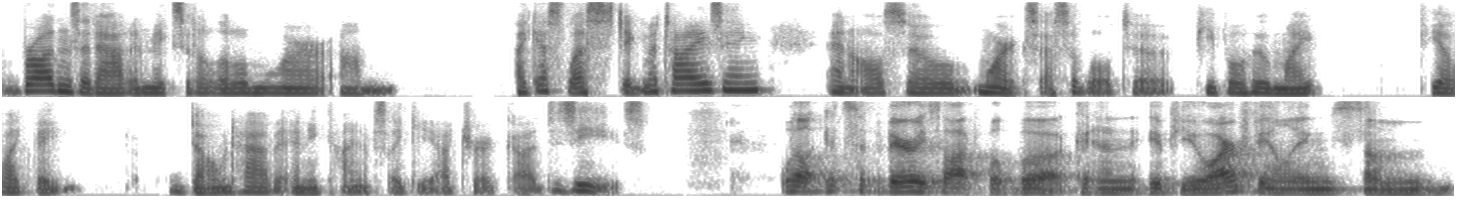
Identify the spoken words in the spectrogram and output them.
broadens it out and makes it a little more, um, I guess, less stigmatizing and also more accessible to people who might feel like they don't have any kind of psychiatric uh, disease. Well, it's a very thoughtful book. And if you are feeling some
